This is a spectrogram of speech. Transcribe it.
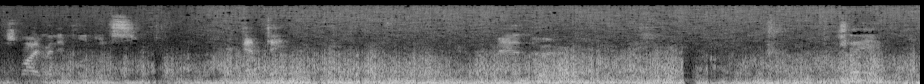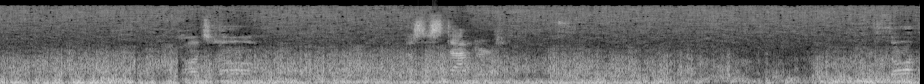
That's why many pulpits are empty. Men who claim God's law as the standard thought,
